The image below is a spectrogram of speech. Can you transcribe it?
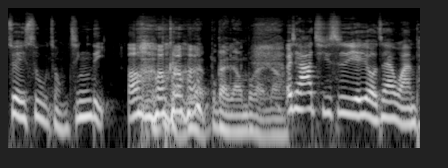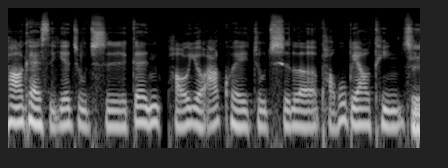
最速总经理 啊，不敢当，不敢当。而且他其实也有在玩 podcast，也主持跟跑友阿奎主持了跑步不要听。其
